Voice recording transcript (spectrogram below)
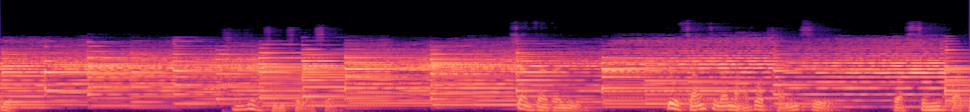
咽。他又想起了谁？现在的你，又想起了哪座城市和生活在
